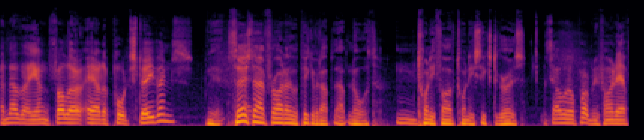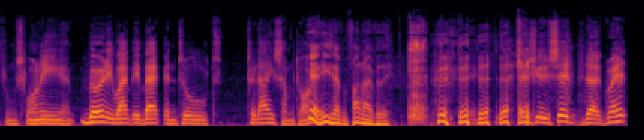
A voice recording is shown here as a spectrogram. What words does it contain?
another young fella out of Port Stephens. Yeah. Thursday and Friday we'll pick it up up north. Mm. 25, 26 degrees. So we'll probably find out from Swanee. Birdie won't be back until t- today sometime. Yeah, he's having fun over there. As you said, uh, Grant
